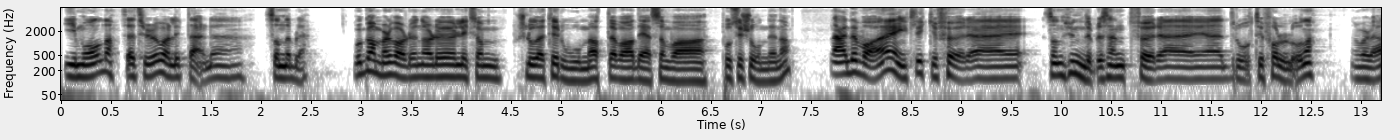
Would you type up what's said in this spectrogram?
i mål, da. Så jeg tror det var litt der det sånn det ble. Hvor gammel var du når du liksom slo deg til ro med at det var det som var posisjonen din? da? Nei, det var egentlig ikke før jeg Sånn 100 før jeg, dro til Follo, da. Det var det.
